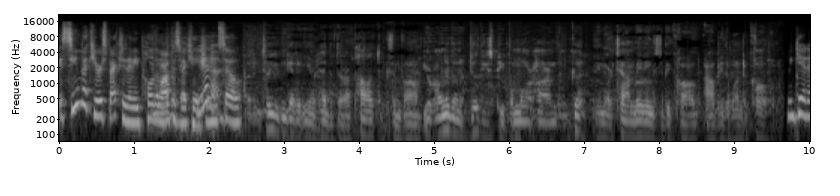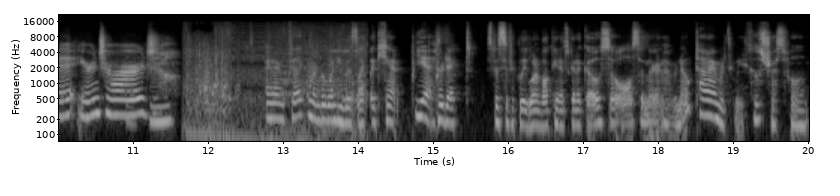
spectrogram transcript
It seemed like he respected him. He pulled him off his vacation. Yeah. So But until you can get it in your head that there are politics involved, you're only going to do these people more harm than good. Any more town meetings to be called, I'll be the one to call them. We get it. You're in charge. Mm-hmm. And I feel like I remember when he was like, I can't Yes. predict specifically when a volcano is gonna go, so all of a sudden they're gonna have no time, and it's gonna be so stressful.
